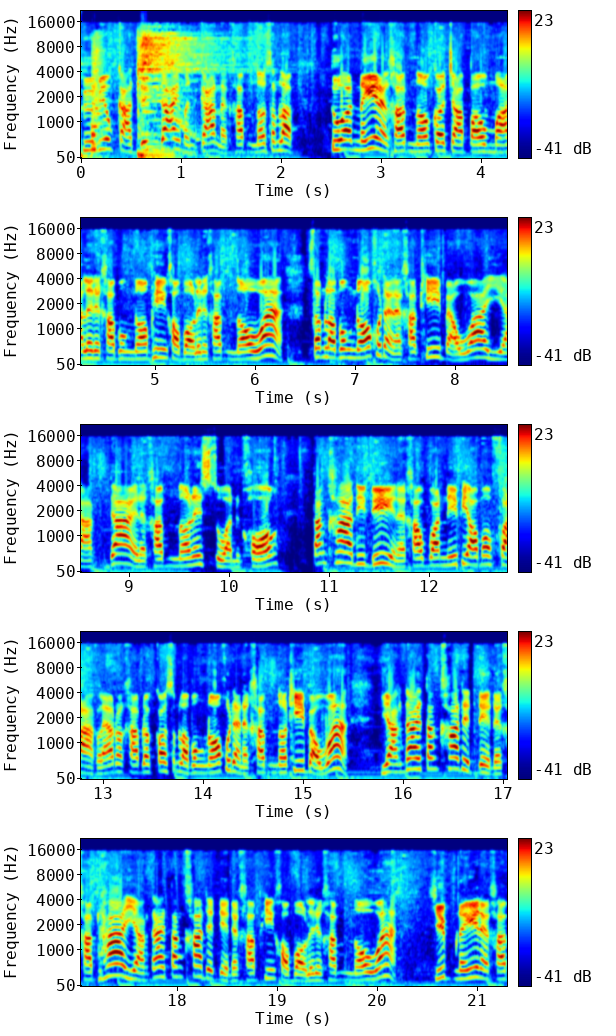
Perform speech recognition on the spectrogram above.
คือมีโอกาสดึงได้เหมือนกันนะครับเนาะสำหรับตัวนี้นะครับน้องก็จะเปามาเลยนะครับวงน้องพี่ขอบอกเลยนะครับเนาะว่าสำหรับวงน้องคนไหนนะครับที่แบบว่าอยากได้นะครับเนาะในส่วนของตั้งค่าดีๆนะครับวันนี้พี่เอามาฝากแล้วนะครับแล้วก็สำหรับวงน้องคนไหนนะครับเนาะที่แบบว่าอยากได้ตั้งค่าเด็ดๆนะครับถ้าอยากได้ตั้งค่าเด็ดๆนะครับพี่ขอบอกเลยนะครับเนาะว่า คลิปนี้นะครับ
